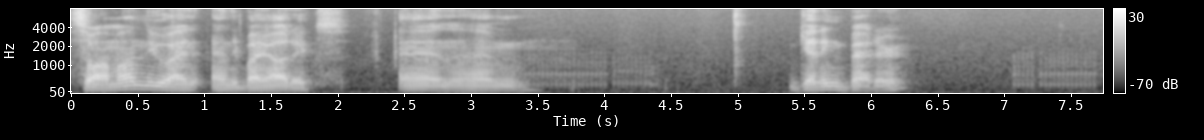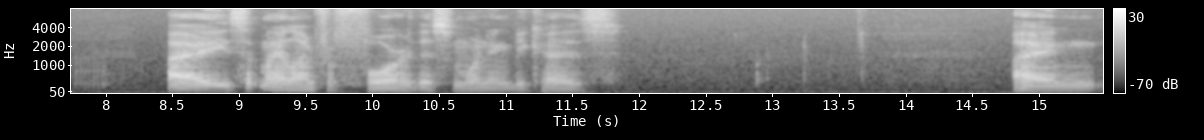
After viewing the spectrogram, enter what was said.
So I'm on new an- antibiotics and I'm getting better. I set my alarm for 4 this morning because I'm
